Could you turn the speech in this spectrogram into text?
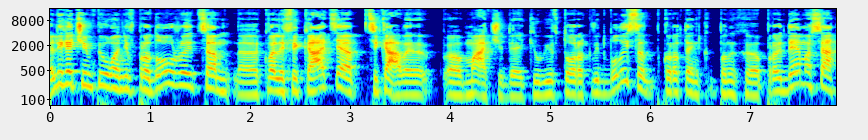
Ліга Чемпіонів продовжується. Е, кваліфікація. Цікаві е, матчі, деякі у вівторок відбулися. Коротенько по них пройдемося.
